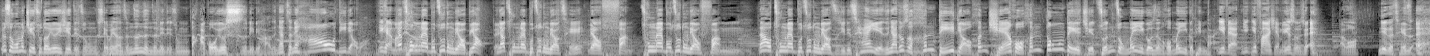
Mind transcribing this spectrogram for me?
有时候我们接触到有一些这种社会上真真正正的这种大哥有实力的哈，人家真的好低调哦。你看嘛，人家从来不主动聊表，人家从来不主动聊车、聊房，从来不主动聊房。嗯。然后从来不主动聊自己的产业，人家都是很低调、很谦和、很懂得去尊重每一个人和每一个品牌。你发你你发现没有？时候说，哎，大哥，你这个车子，哎，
